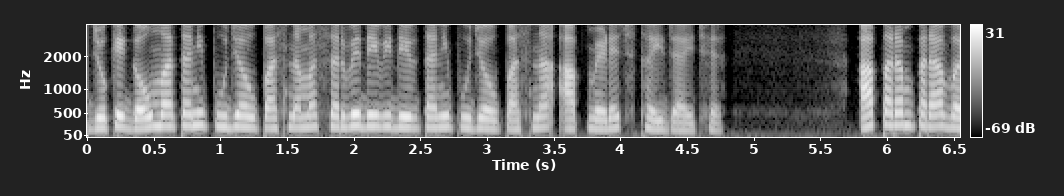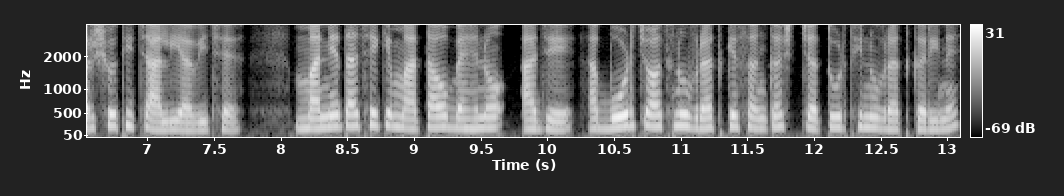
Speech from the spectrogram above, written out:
જો કે ગૌ માતાની પૂજા ઉપાસનામાં સર્વે દેવી દેવતાની પૂજા ઉપાસના આપમેળે જ થઈ જાય છે. આ પરંપરા વર્ષોથી ચાલી આવી છે. માન્યતા છે કે માતાઓ, બહેનો આજે આ બોડચોથનું વ્રત કે સંકષ્ટ ચતુર્થીનું વ્રત કરીને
